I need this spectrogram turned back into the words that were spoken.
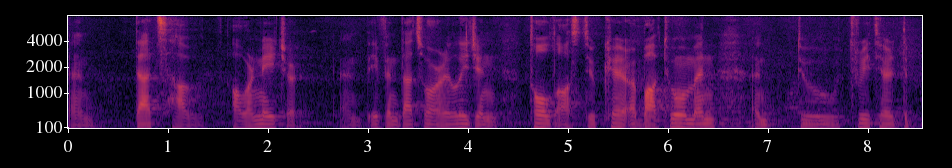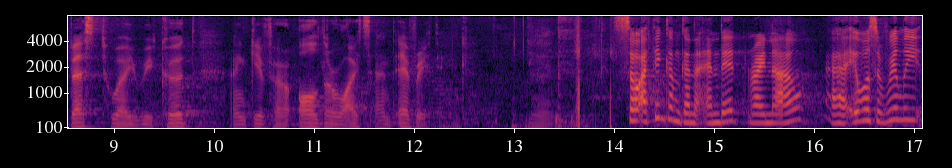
and that's how our nature and even that's our religion told us to care about women and to treat her the best way we could and give her all the rights and everything. Yeah. So I think I'm gonna end it right now. Uh, it was a really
